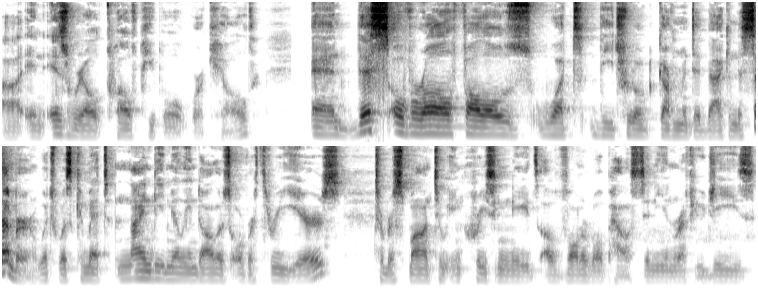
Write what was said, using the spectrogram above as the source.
Uh, in Israel, 12 people were killed. And this overall follows what the Trudeau government did back in December, which was commit $90 million over three years to respond to increasing needs of vulnerable Palestinian refugees,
